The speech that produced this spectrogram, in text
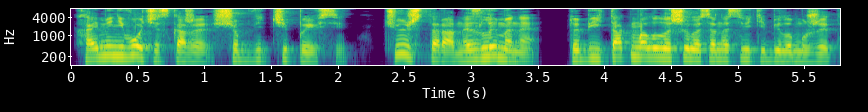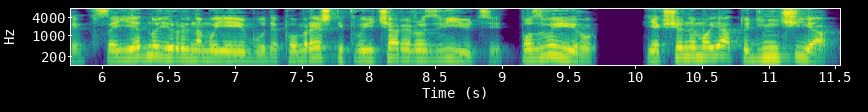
Хай мені в очі скаже, щоб відчепився. Чуєш, стара, не зли мене. Тобі й так мало лишилося на світі білому жити. Все єдно Ірина моєю буде, помреш і твої чари розвіються. Позви Іру. Якщо не моя, тоді нічия.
